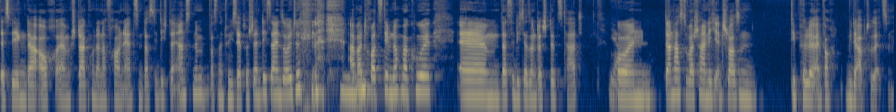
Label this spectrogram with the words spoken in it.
Deswegen da auch ähm, stark von deiner Frauenärztin, dass sie dich da ernst nimmt, was natürlich selbstverständlich sein sollte. Mhm. aber trotzdem nochmal cool, ähm, dass sie dich da so unterstützt hat. Ja. Und dann hast du wahrscheinlich entschlossen, die Pille einfach wieder abzusetzen.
